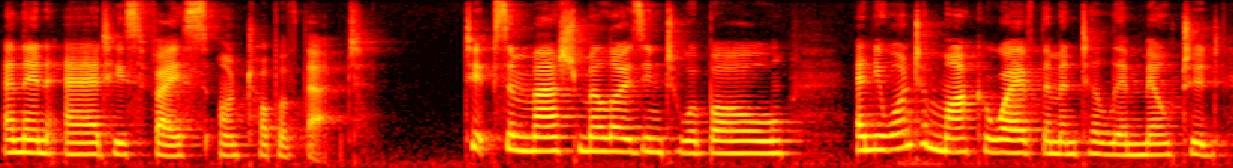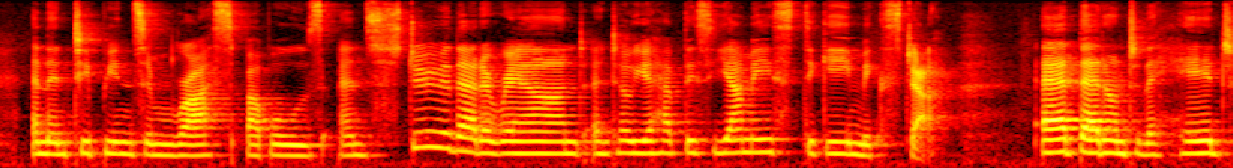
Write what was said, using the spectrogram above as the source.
and then add his face on top of that. Tip some marshmallows into a bowl and you want to microwave them until they're melted and then tip in some rice bubbles and stir that around until you have this yummy sticky mixture. Add that onto the head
